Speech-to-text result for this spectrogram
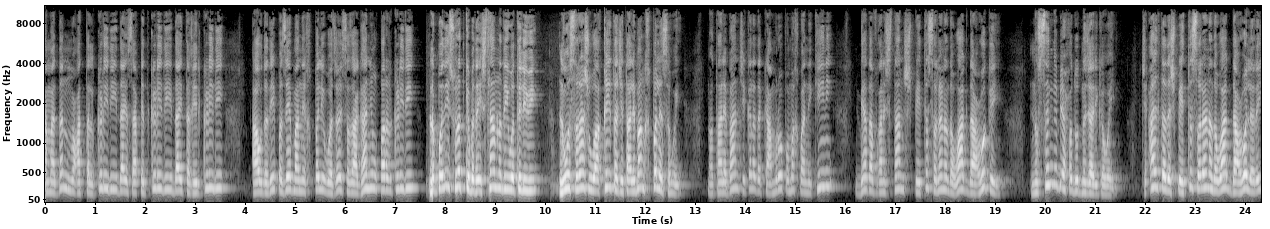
عمدن معطل کړي دي دای ساقط کړي دي دای تغییر کړي دي او د دې په ځای باندې خپلې وزړې سزاګانې مقرر کړې دي نو په دې صورت کې به د اسلام نه دی وتلی وي نو اوس راشو واقع ته چې طالبان خپل سوي نو طالبان چې کله د کامرو په مخ باندې کینی بیا د افغانستان شپېته سلنه د واک دعوه کوي نو څنګه بیا حدود نه جاری کوي چې هلته د شپېته سلنه د واک دعوه لري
